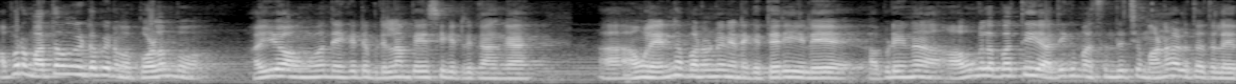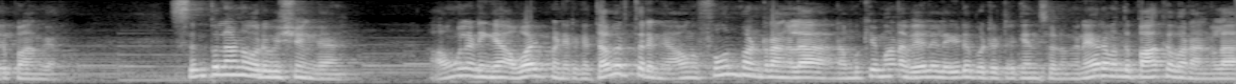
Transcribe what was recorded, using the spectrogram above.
அப்புறம் மற்றவங்ககிட்ட போய் நம்ம புலம்போம் ஐயோ அவங்க வந்து எங்கிட்ட இப்படிலாம் பேசிக்கிட்டு இருக்காங்க. அவங்கள என்ன பண்ணணும்னு எனக்கு தெரியலையே அப்படின்னு அவங்கள பற்றி அதிகமாக சிந்திச்சு மன அழுத்தத்தில் இருப்பாங்க. சிம்பிளான ஒரு விஷயங்க. அவங்கள நீங்கள் அவாய்ட் பண்ணிடுங்க தவிர்த்துருங்க. அவங்க ஃபோன் பண்ணுறாங்களா நான் முக்கியமான வேலையில் ஈடுபட்டுருக்கேன்னு சொல்லுங்கள் நேரம் வந்து பார்க்க வராங்களா?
